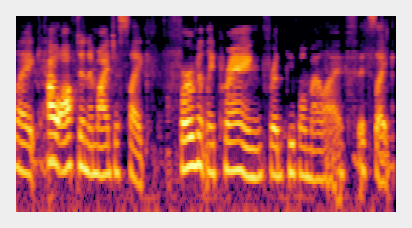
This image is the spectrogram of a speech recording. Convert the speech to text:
like how often am I just like fervently praying for the people in my life? It's like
